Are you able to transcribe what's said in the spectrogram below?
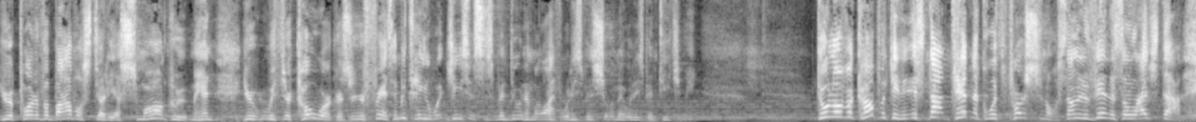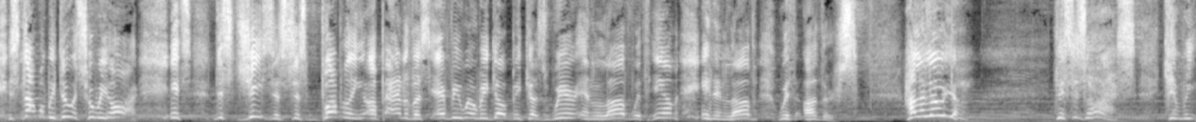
You're a part of a Bible study, a small group, man. You're with your coworkers or your friends. Let me tell you what Jesus has been doing in my life, what he's been showing me, what he's been teaching me. Don't overcomplicate it. It's not technical, it's personal. It's not an event, it's a lifestyle. It's not what we do, it's who we are. It's this Jesus just bubbling up out of us everywhere we go because we're in love with him and in love with others. Hallelujah. This is us. Can we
